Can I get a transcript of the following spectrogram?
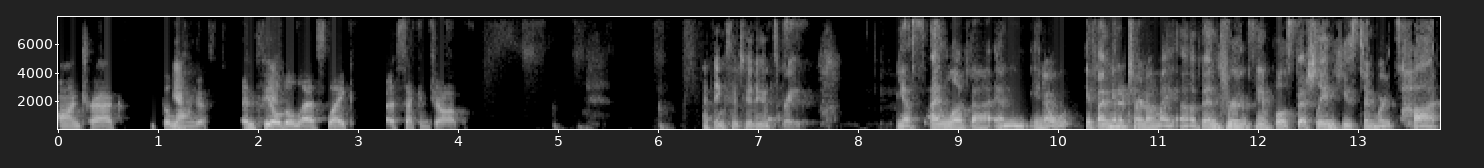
on track the yeah. longest and feel the less like a second job. I think so too. I think that's great. Yes, I love that. And, you know, if I'm going to turn on my oven, for example, especially in Houston where it's hot,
